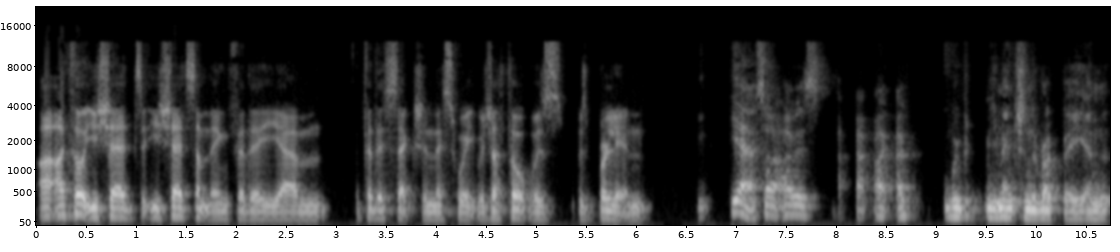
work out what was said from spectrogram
I, I, thought you shared you shared something for the um, for this section this week, which I thought was was brilliant. Yeah, so I was I, I we you mentioned the rugby and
